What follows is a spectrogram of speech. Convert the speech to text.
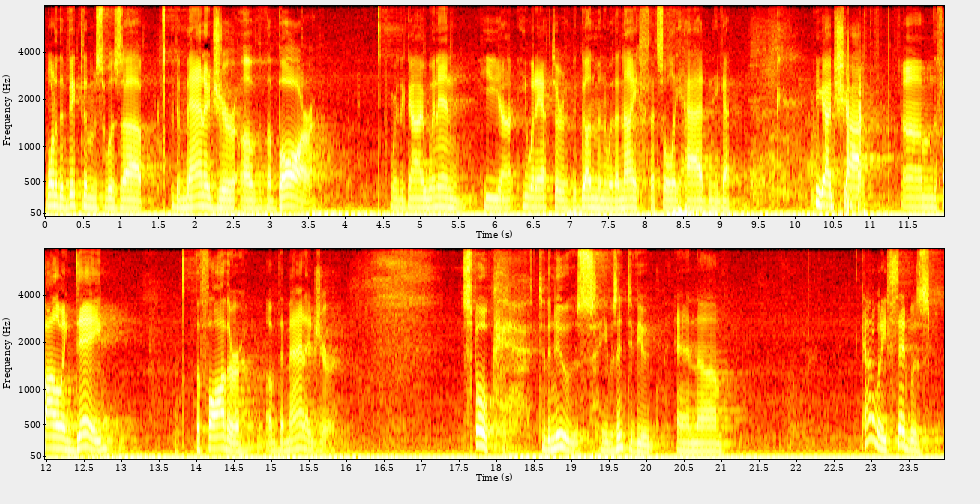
one of the victims was uh, the manager of the bar where the guy went in. He, uh, he went after the gunman with a knife. That's all he had, and he got, he got shot. Um, the following day, the father of the manager, spoke to the news. He was interviewed, and um, kind of what he said was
